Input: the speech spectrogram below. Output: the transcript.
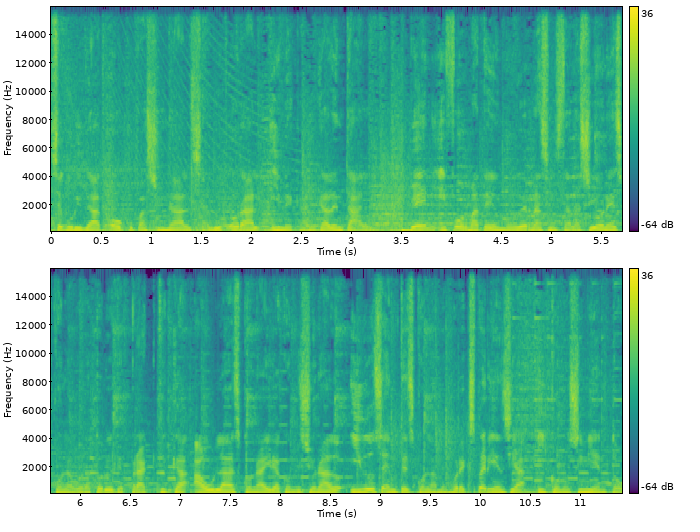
seguridad ocupacional, salud oral y mecánica dental. Ven y fórmate en modernas instalaciones con laboratorios de práctica, aulas con aire acondicionado y docentes con la mejor experiencia y conocimiento.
